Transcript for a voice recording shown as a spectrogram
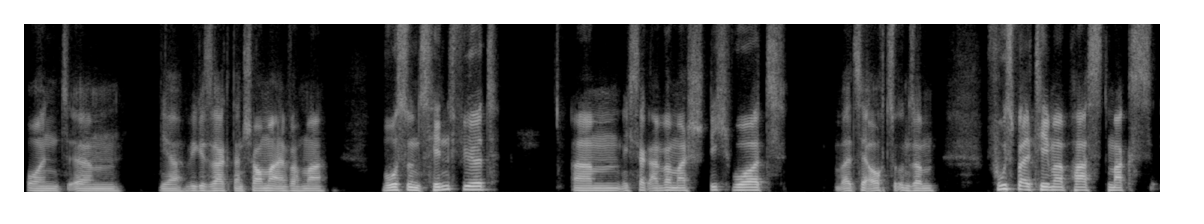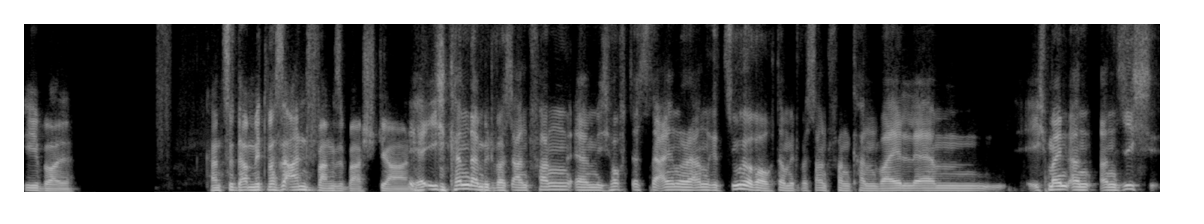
Und ähm, ja, wie gesagt, dann schauen wir einfach mal, wo es uns hinführt. Ähm, ich sage einfach mal Stichwort weil es ja auch zu unserem Fußballthema passt, Max Eberl. Kannst du damit was anfangen, Sebastian? Ja, ich kann damit was anfangen. Ähm, ich hoffe, dass der ein oder andere Zuhörer auch damit was anfangen kann, weil ähm, ich meine, an, an sich,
